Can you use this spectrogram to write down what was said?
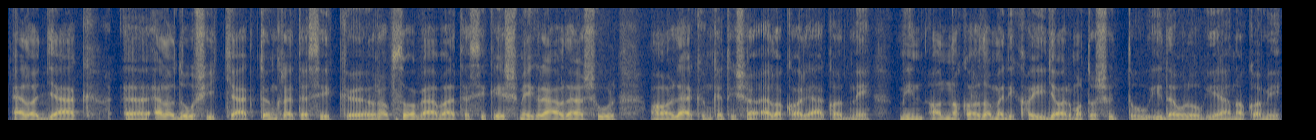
eladják, eladósítják, tönkreteszik, rabszolgává teszik, és még ráadásul a lelkünket is el akarják adni, mint annak az amerikai gyarmatosító ideológiának, ami,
